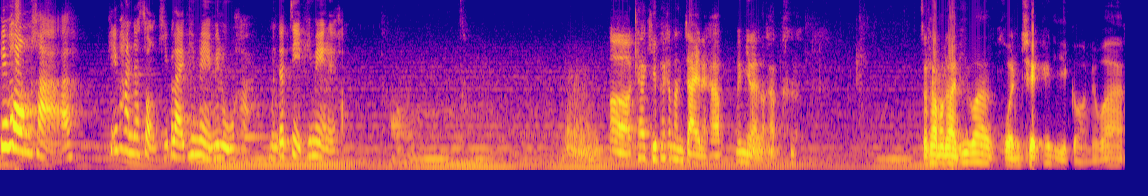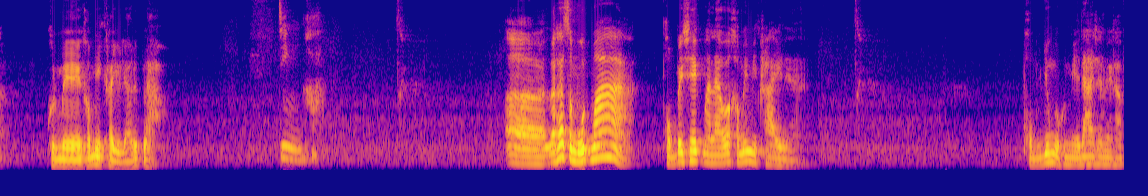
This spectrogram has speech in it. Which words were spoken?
พี่พงษ์ค่ะ พี่พันธุ์จะส่งคลิปอะไรพี่เมย์ไม่รู้ค่ะเหมือนจะจีบพี่เมย์เลยค่ะ เอ่อแค่คลิปให้กำลังใจนะครับ ไม่มีอะไรหรอกครับ จะทำอะไรพี่ว่าควรเช็คให้ดีก่อนนะว่า คุณเมย์เขามีใครอยู่แล้วหรือเปล่า จริงค่ะ เอ่อแล้วถ้าสมมุติว่าผมไปเช็คมาแล้วว่าเขาไม่มีใครเนี่ย ผมยุ่งกับคุณเมย์ได้ใช่ไหมครับ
